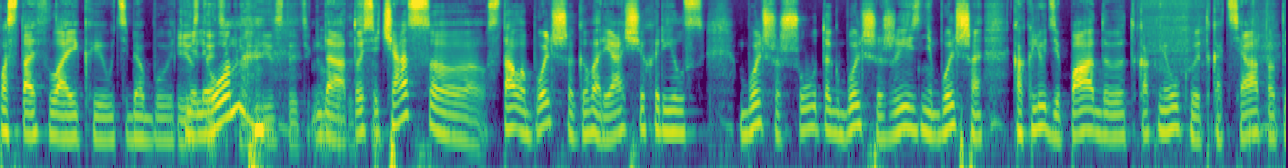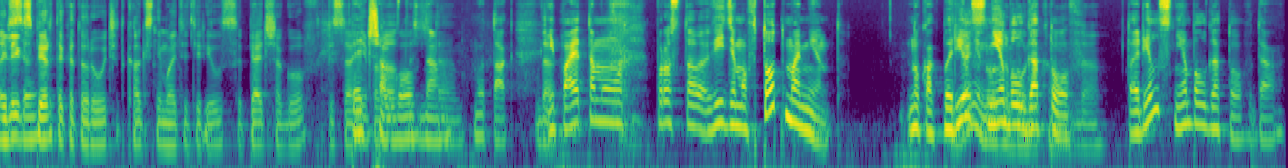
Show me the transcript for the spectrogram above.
поставь лайк, и у тебя будет И миллион. эстетика, и эстетика, вот Да, то сейчас э, стало больше говорящих рилс, больше шуток, больше жизни, больше как люди падают, как мяукают котята. Или есть, эксперты, которые учат, как снимать эти рилсы. Пять шагов. В описании, Пять шагов, да, читаем. вот так. Да. И поэтому просто, видимо, в тот момент, ну как бы Reels не не, был был никому, готов. да. Да, Reels не был готов, да.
